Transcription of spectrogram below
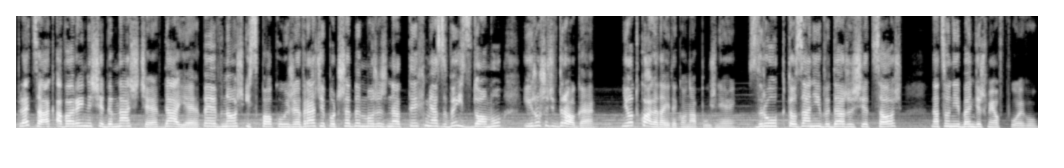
Plecak awaryjny 17 daje pewność i spokój, że w razie potrzeby możesz natychmiast wyjść z domu i ruszyć w drogę. Nie odkładaj tego na później. Zrób to zanim wydarzy się coś, na co nie będziesz miał wpływu.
